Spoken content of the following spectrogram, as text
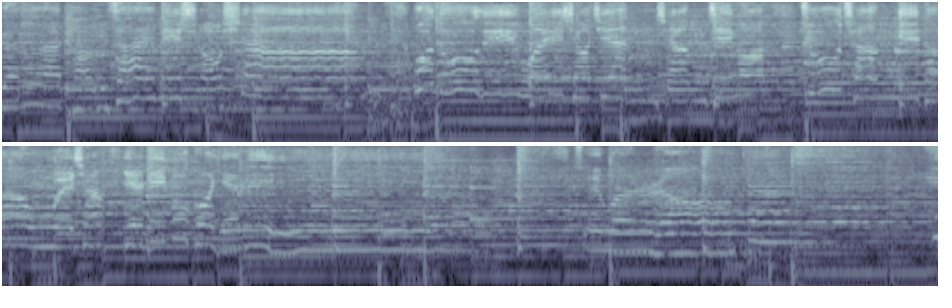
原来躺在你手上。我努力微笑，坚强寂寞，筑成一道围墙，也抵不过夜里最温柔的月。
